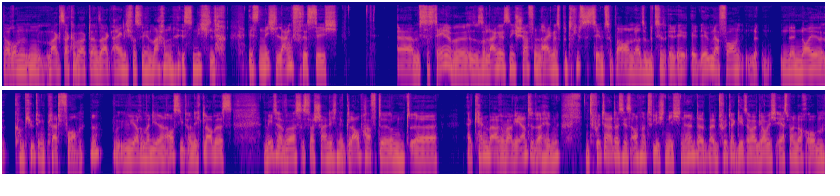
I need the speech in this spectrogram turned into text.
warum Mark Zuckerberg dann sagt, eigentlich was wir hier machen, ist nicht, ist nicht langfristig ähm, sustainable, solange wir es nicht schaffen, ein eigenes Betriebssystem zu bauen, also in, in irgendeiner Form eine neue Computing-Plattform, ne? wie auch immer die dann aussieht. Und ich glaube, das Metaverse ist wahrscheinlich eine glaubhafte und äh, erkennbare Variante dahin. Und Twitter hat das jetzt auch natürlich nicht. Ne? Da, beim Twitter geht es aber, glaube ich, erstmal noch um,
